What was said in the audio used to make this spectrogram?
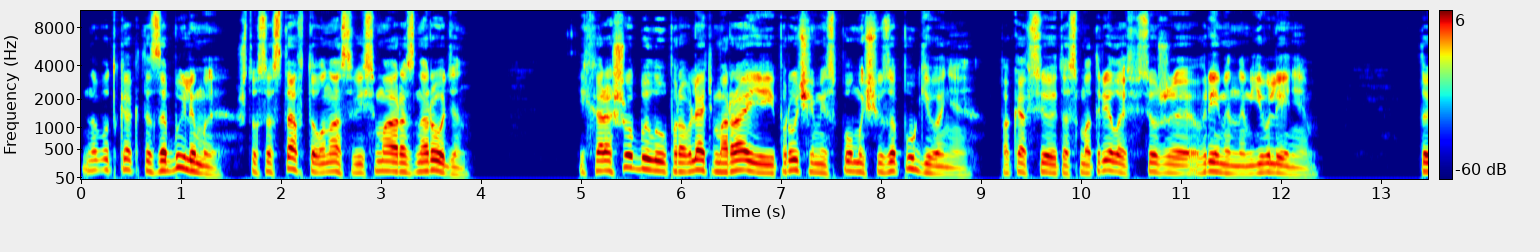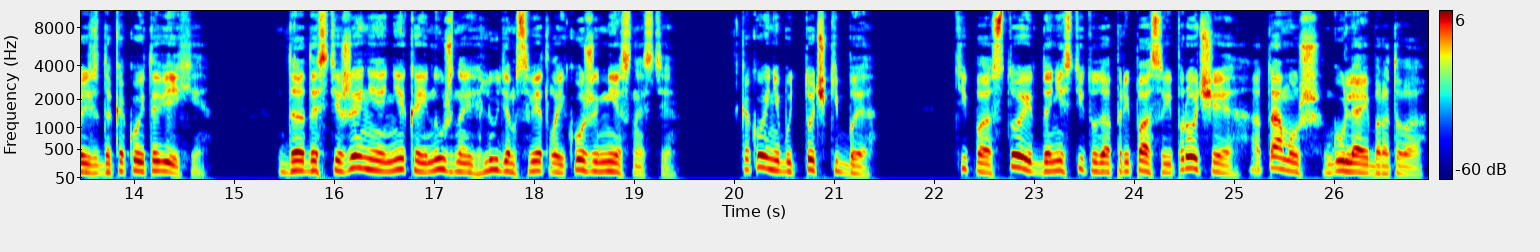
Но вот как-то забыли мы, что состав-то у нас весьма разнороден. И хорошо было управлять Марайей и прочими с помощью запугивания, пока все это смотрелось все же временным явлением то есть до какой-то вехи, до достижения некой нужной людям светлой кожи местности, какой-нибудь точки «Б». Типа стоит донести туда припасы и прочее, а там уж гуляй, братва.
